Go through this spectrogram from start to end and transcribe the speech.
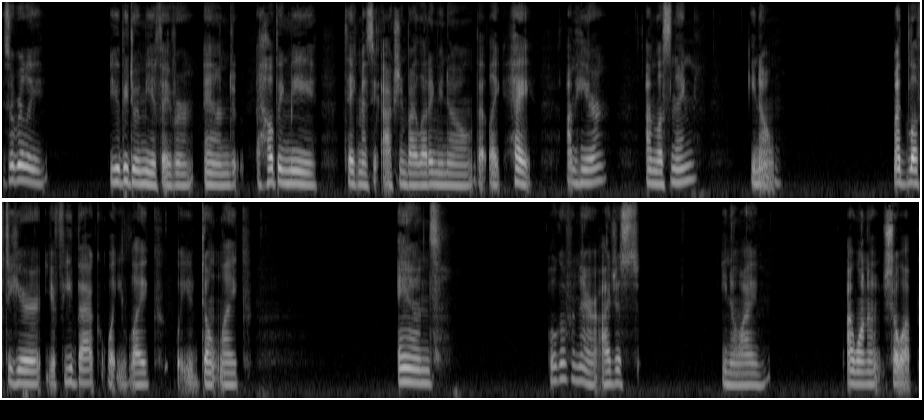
So really, you'd be doing me a favor and helping me take messy action by letting me know that, like, hey, I'm here, I'm listening, you know. I'd love to hear your feedback, what you like, what you don't like. And we'll go from there. I just, you know, I I want to show up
